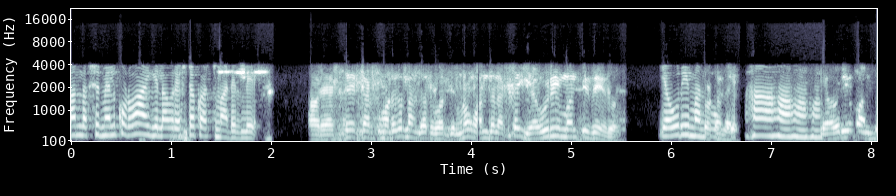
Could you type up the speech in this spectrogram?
ಒಂದು ಲಕ್ಷದ ಮೇಲೆ ಕೊಡೋ ಆಗಿಲ್ಲ ಅವ್ರು ಎಷ್ಟೋ ಖರ್ಚು ಮಾಡಿರಲಿ. ಅವ್ರು ಎಷ್ಟೇ ಖರ್ಚು ಮಾಡಿದ್ರು ನಂಗೆ ಅದು ಗೊತ್ತಿಲ್ಲ ಮೇಡಮ್ ಒಂದು ಲಕ್ಷ ಎವ್ರಿ ಮಂತ್ ಇದೆ ಇದು. ಎವ್ರಿ ಮಂತ್. ಓಕೆ ಹಾಂ ಹಾಂ ಹಾಂ ಹಾಂ. ಎವ್ರಿ ಮಂತ್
